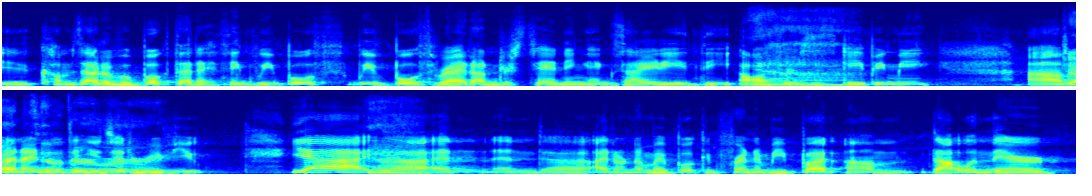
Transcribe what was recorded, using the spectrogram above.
it comes out of a book that I think we both we've both read, Understanding Anxiety. The author is escaping me, um, and I know that Brewer. you did a review. Yeah, yeah, yeah and and uh, I don't have my book in front of me, but um, that one there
